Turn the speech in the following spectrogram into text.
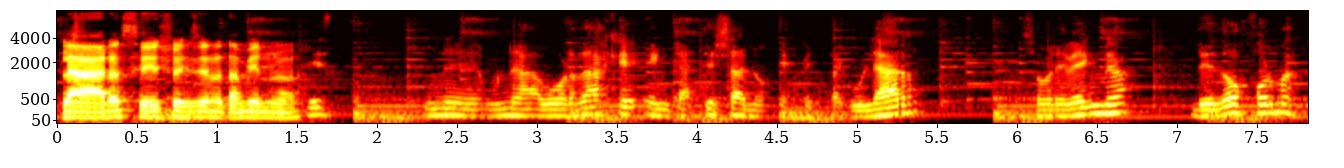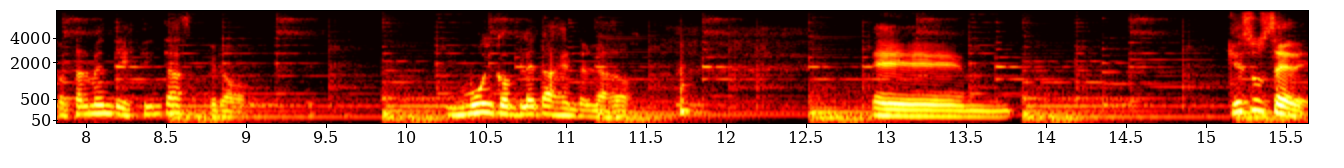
Claro, sí, ellos hicieron también uno. Es un abordaje en castellano espectacular sobre Vecna de dos formas totalmente distintas, pero muy completas entre las dos. Eh, ¿Qué sucede?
